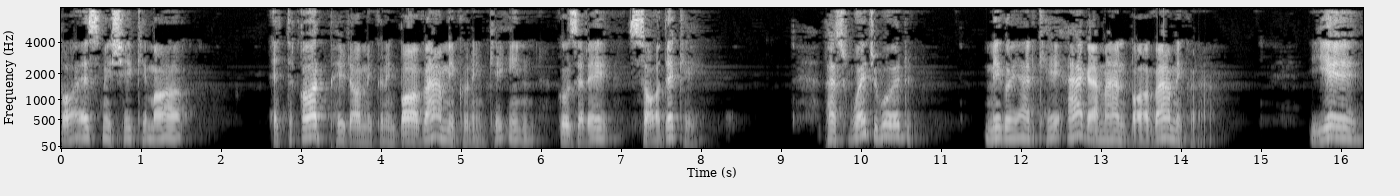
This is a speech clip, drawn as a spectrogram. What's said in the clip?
باعث میشه که ما اعتقاد پیدا می‌کنیم باور می‌کنیم که این گذره صادقه. پس وجود می‌گوید که اگر من باور می‌کنم یه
